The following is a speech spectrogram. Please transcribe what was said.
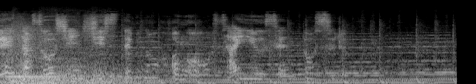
データ送信システムの保護を最優先とする。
